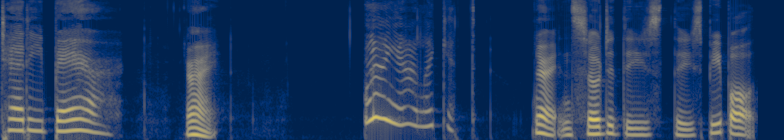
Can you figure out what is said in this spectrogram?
teddy bear. Right. Oh yeah, I like it. All right, and so did these these people.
